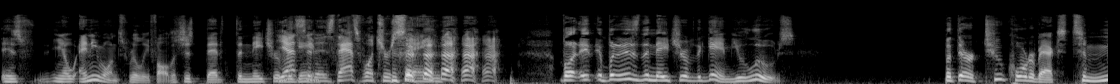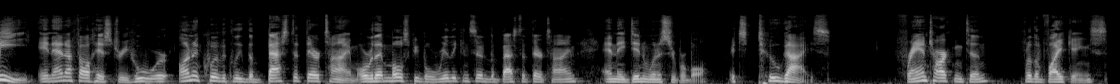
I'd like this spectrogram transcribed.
his, you know, anyone's really fault. It's just that the nature of yes, the game. Yes, it is. That's what you're saying. but it but it is the nature of the game. You lose. But there are two quarterbacks to me in NFL history who were unequivocally the best at their time, or that most people really consider the best at their time, and they didn't win a Super Bowl. It's two guys Fran Tarkenton for the Vikings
